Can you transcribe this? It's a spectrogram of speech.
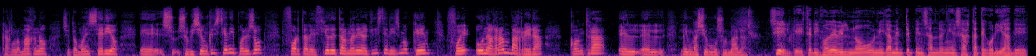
Carlomagno se tomó en serio eh, su, visión cristiana y por eso fortaleció de tal manera el cristianismo que fue una gran barrera contra la invasión musulmana. Sí, el cristianismo débil no únicamente pensando en esas categorías de,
